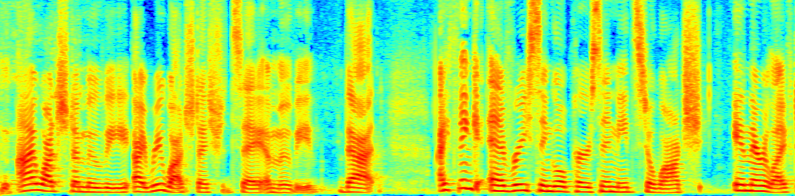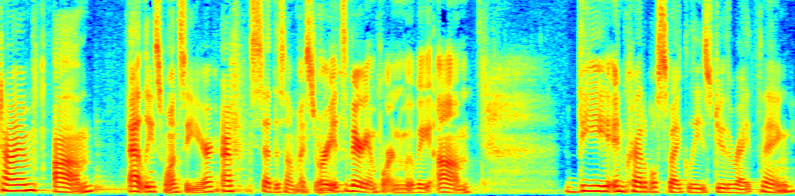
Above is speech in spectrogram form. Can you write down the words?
I watched a movie. I rewatched, I should say, a movie that I think every single person needs to watch in their lifetime, um, at least once a year. I've said this on my story. It's a very important movie. Um, the incredible Spike Lee's "Do the Right Thing"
